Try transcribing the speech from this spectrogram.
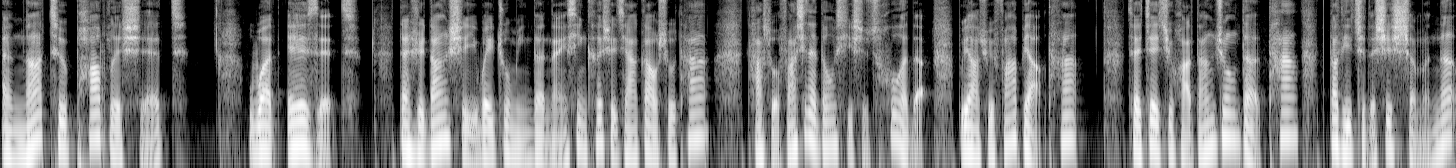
and not to publish it. What is it? 但是当时一位著名的男性科学家告诉他，他所发现的东西是错的，不要去发表它。在这句话当中的“他”到底指的是什么呢？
